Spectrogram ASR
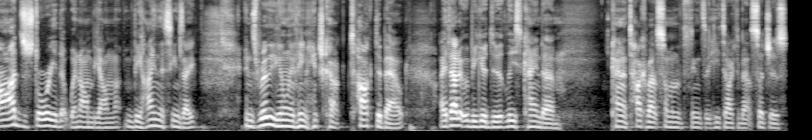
odd story that went on beyond behind the scenes. I and it's really the only thing hitchcock talked about. I thought it would be good to at least kind of kind of talk about some of the things that he talked about, such as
